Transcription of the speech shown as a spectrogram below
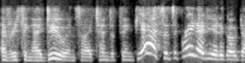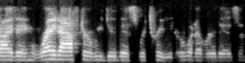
everything I do. And so I tend to think, yes, it's a great idea to go diving right after we do this retreat or whatever it is. And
